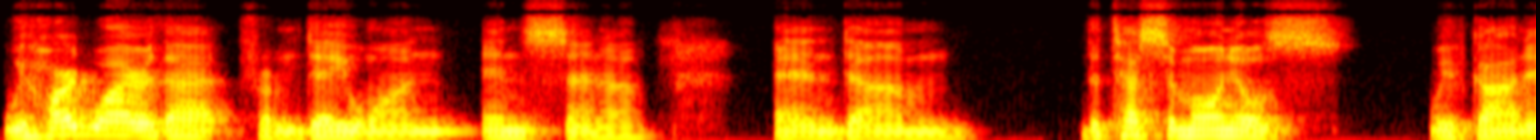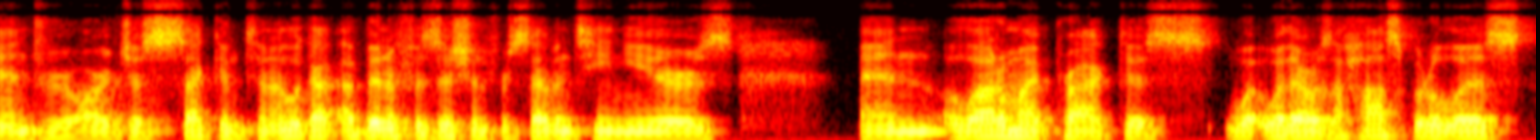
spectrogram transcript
we hardwire that from day one in SENA. And um, the testimonials we've gotten, Andrew, are just second to none. Look, I've been a physician for 17 years. And a lot of my practice, whether I was a hospitalist,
